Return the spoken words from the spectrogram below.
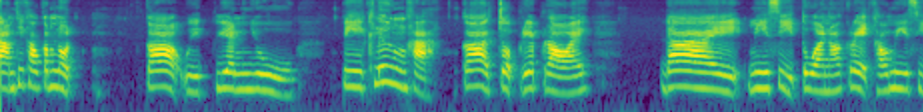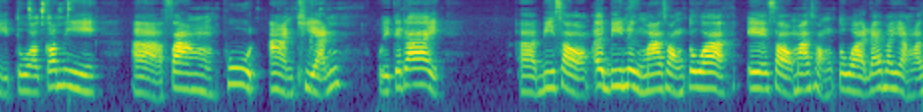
ตามที่เขากำหนด ก็วิเรียนอยู่ปีครึ่งค่ะ ก็จบเรียบร้อย ได้มี 4 ตัวเนาะเกรดเขามี 4 ตัวก็มีฟังพูดอ่านเขียนอุ๋ยก็ได้ B สองเออ B หนึ่งมา 2 ตัว A สองมา 2 ตัวได้มาอย่างละ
